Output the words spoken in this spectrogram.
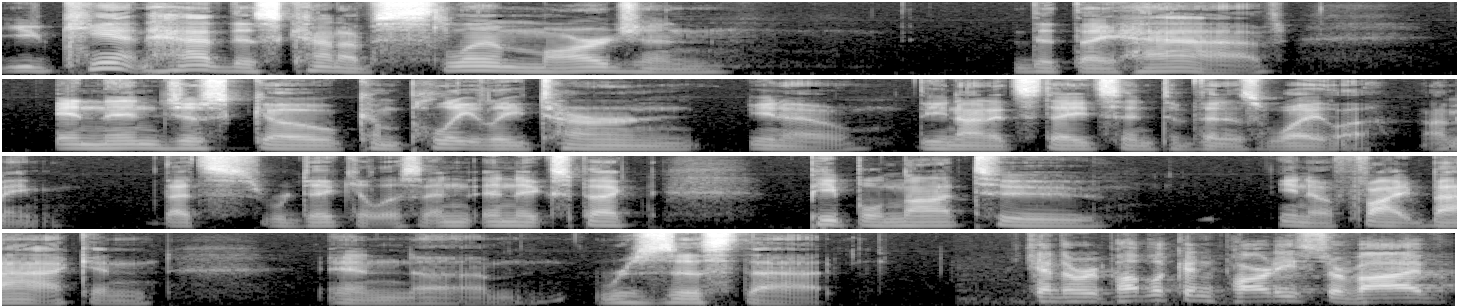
you can't have this kind of slim margin that they have, and then just go completely turn you know the United States into Venezuela. I mean that's ridiculous, and and expect people not to you know fight back and and um, resist that. Can the Republican Party survive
